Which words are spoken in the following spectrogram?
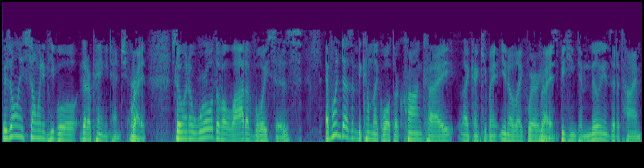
there's only so many people that are paying attention. Right. So in a world of a lot of voices, everyone doesn't become like Walter Cronkite, like I keep, my- you know, like where Right. he's speaking to millions at a time.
